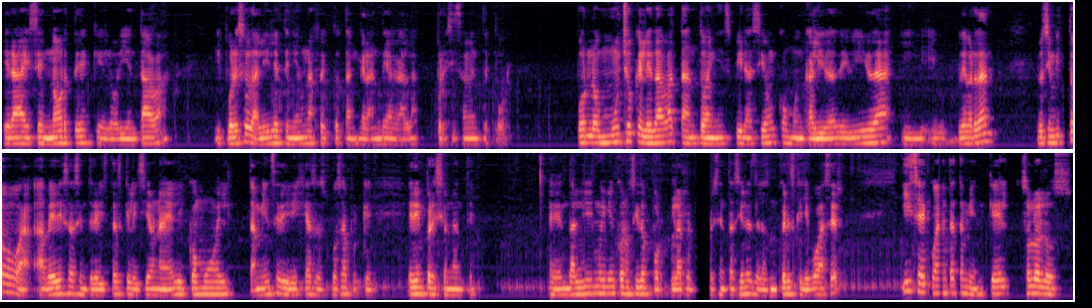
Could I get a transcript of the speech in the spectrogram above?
era ese norte que lo orientaba y por eso Dalí le tenía un afecto tan grande a Gala, precisamente por, por lo mucho que le daba tanto en inspiración como en calidad de vida y de verdad los invito a, ver esas entrevistas que le hicieron a él y cómo él también se dirige a su esposa porque era impresionante. Dalí es muy bien conocido por las representaciones de las mujeres que llegó a hacer y se cuenta también que él, solo, los,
